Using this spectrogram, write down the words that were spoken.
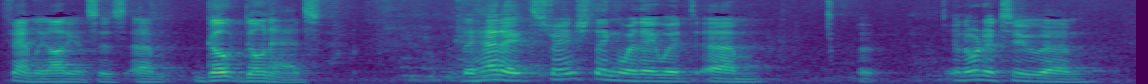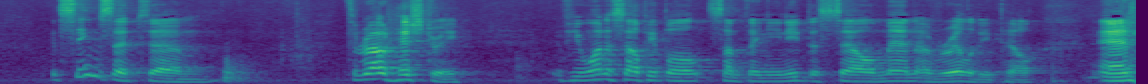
family audiences, um, goat gonads. They had a strange thing where they would, um, in order to um, it seems that um, throughout history, if you want to sell people something, you need to sell men a virility pill. And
